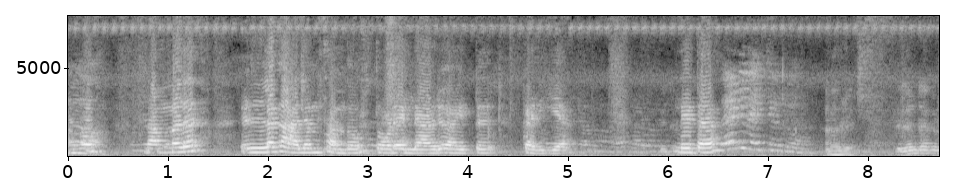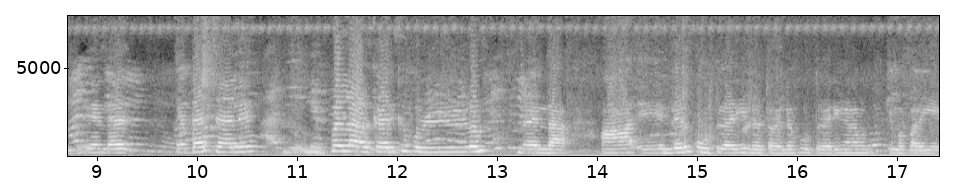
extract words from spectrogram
അപ്പൊ നമ്മൾ ഉള്ള കാലം സന്തോഷത്തോടെ എല്ലാവരും ആയിട്ട് കഴിയുക. ലേട്ടാ എന്താ? എന്താ വെച്ചാൽ ഇപ്പൊ ഉള്ള ആൾക്കാർക്ക് ഫുള്ളും എന്താ ആ എന്റെ ഒരു കൂട്ടുകാരി ഉണ്ട് കേട്ടോ എന്റെ കൂട്ടുകാരി ഇങ്ങനെ വിളിക്കുമ്പോ പറയേ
